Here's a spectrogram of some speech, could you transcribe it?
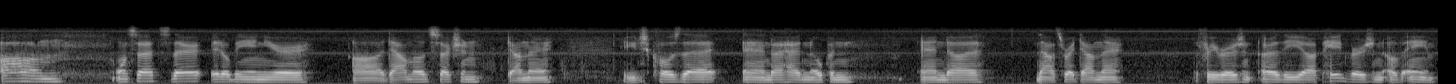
um once that's there it'll be in your uh, download section down there. You just close that and I had an open and uh, now it's right down there. The free version or the uh, paid version of AIM.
